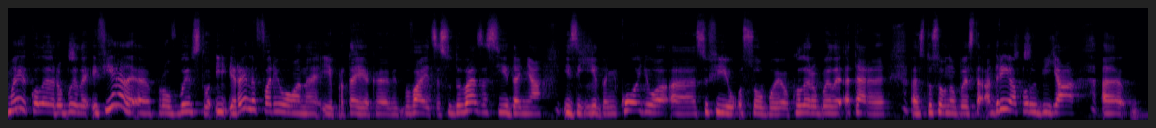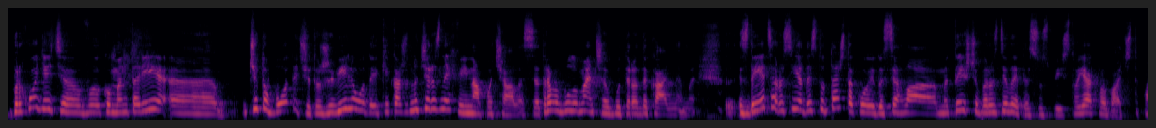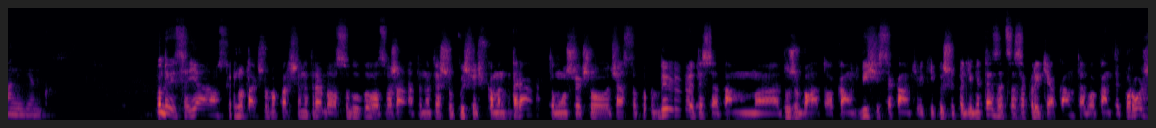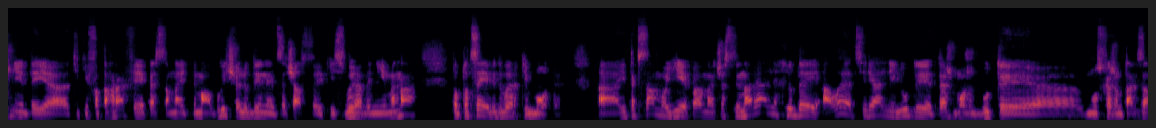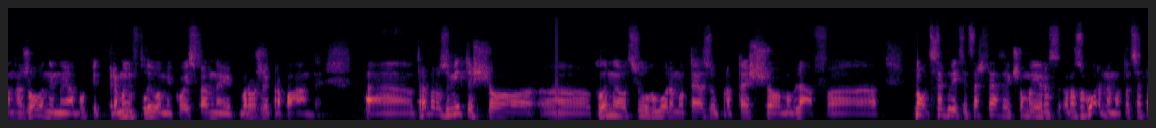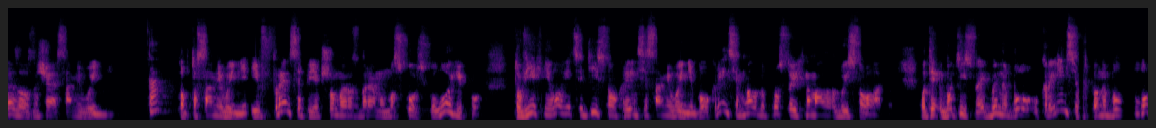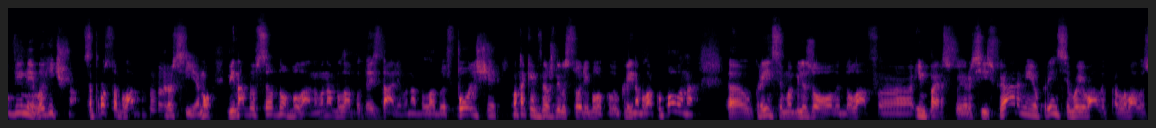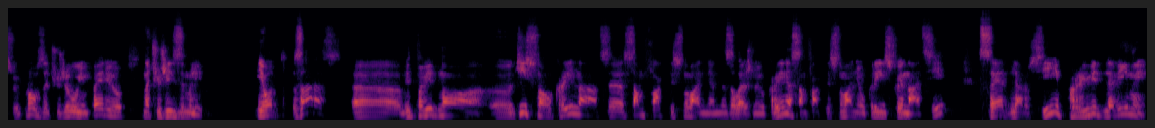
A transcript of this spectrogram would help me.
Ми, коли робили ефіри е, про вбивство і Ірини Фаріон, і про те, як е, відбувається судове засідання із її донькою е, Софією особою, коли робили етери стосовно вбивства Андрія Порубія, приходять в коментарі. Чи то боти, чи то живі люди, які кажуть, ну через них війна почалася. Треба було менше бути радикальними. Здається, Росія десь тут теж такої досягла мети, щоб розділити суспільство. Як ви бачите, пане Іллєнко? Ну, дивіться, я вам скажу так, що по-перше, не треба особливо зважати на те, що пишуть в коментарях, тому що якщо часто подивитися, там е, дуже багато акаунт. більшість акаунтів, які пишуть подібні тези, це закриті акаунти або акаунти порожні, де є тільки фотографія, якась там навіть немає обличчя людини. Це часто якісь вигадані імена, тобто це є відверті боти. А, і так само є певна частина реальних людей, але ці реальні люди теж можуть бути, е, ну скажімо так, заангажованими або під прямим впливом якоїсь певної ворожої пропаганди. Е, треба розуміти, що е, коли ми оцю говоримо тезу про те, що мовляв, ну це дивіться, це ж теза. Якщо ми її розгорнемо, то ця теза означає самі винні. Так? Тобто самі винні, і в принципі, якщо ми розберемо московську логіку, то в їхній логіці дійсно українці самі винні, бо українці мали би просто їх не мало би існувати. От бо дійсно, якби не було українців, то не було б війни. Логічно, це просто була б Росія. Ну війна би все одно була. Ну вона була б десь далі. Вона була б в Польщі. Ну так як завжди в історії було, коли Україна була окупована. Е, українці мобілізовували до лав е, імперської російської армії. Українці воювали, проливали свою кров за чужу імперію на чужій землі. І от зараз е, відповідно е, дійсно Україна це сам факт існування незалежної України, сам факт існування української нації. Це для Росії привід для війни.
